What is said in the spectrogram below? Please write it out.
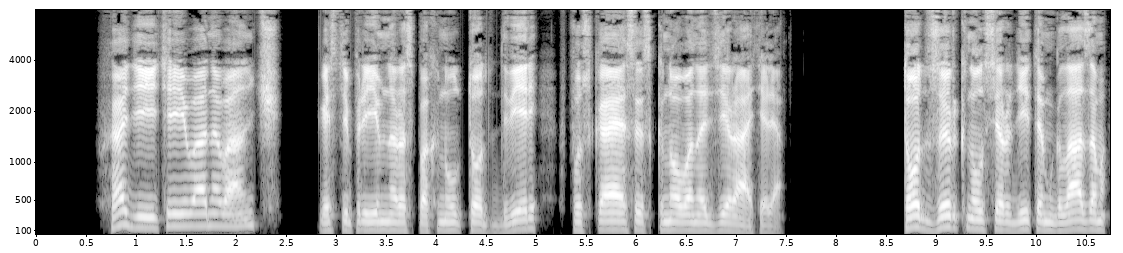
— Входите, Иван Иванович, — гостеприимно распахнул тот дверь, впуская сыскного надзирателя. Тот зыркнул сердитым глазом,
